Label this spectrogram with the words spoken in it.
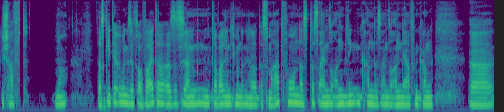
geschafft. Ne? Das geht ja übrigens jetzt auch weiter. Also es ist ja mittlerweile nicht mehr nur das Smartphone, das, das einen so anblinken kann, das einen so annerven kann. Äh,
